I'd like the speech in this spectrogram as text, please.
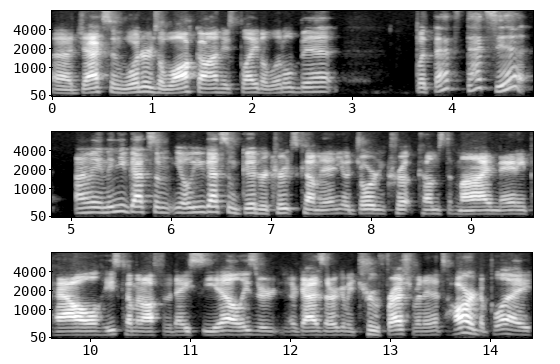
Uh, Jackson Woodard's a walk on who's played a little bit. But that's that's it. I mean, then you've got some, you know, you got some good recruits coming in. You know, Jordan Crook comes to mind, Manny Powell, he's coming off of an ACL. These are, are guys that are going to be true freshmen, and it's hard to play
